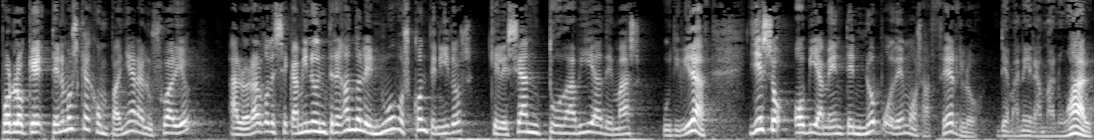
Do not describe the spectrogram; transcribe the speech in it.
Por lo que tenemos que acompañar al usuario a lo largo de ese camino entregándole nuevos contenidos que le sean todavía de más utilidad. Y eso obviamente no podemos hacerlo de manera manual,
